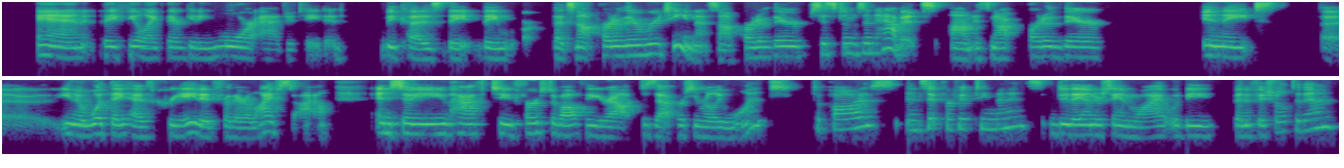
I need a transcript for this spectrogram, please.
and they feel like they're getting more agitated because they they that's not part of their routine. That's not part of their systems and habits. Um, it's not part of their innate uh, you know what they have created for their lifestyle. And so you have to first of all figure out does that person really want to pause and sit for 15 minutes? Do they understand why it would be beneficial to them?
